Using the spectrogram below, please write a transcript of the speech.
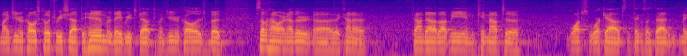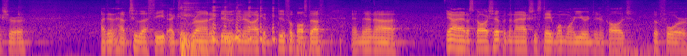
my junior college coach reached out to him or they reached out to my junior college, but somehow or another uh, they kind of found out about me and came out to watch the workouts and things like that and make sure I didn't have two left feet. I could run and do, you know, I could do football stuff. And then, uh, yeah, I had a scholarship, and then I actually stayed one more year in junior college before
